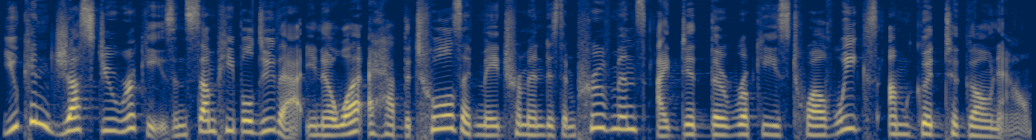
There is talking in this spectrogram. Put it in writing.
You can just do rookies, and some people do that. You know what? I have the tools, I've made tremendous improvements. I did the rookies 12 weeks. I'm good to go now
